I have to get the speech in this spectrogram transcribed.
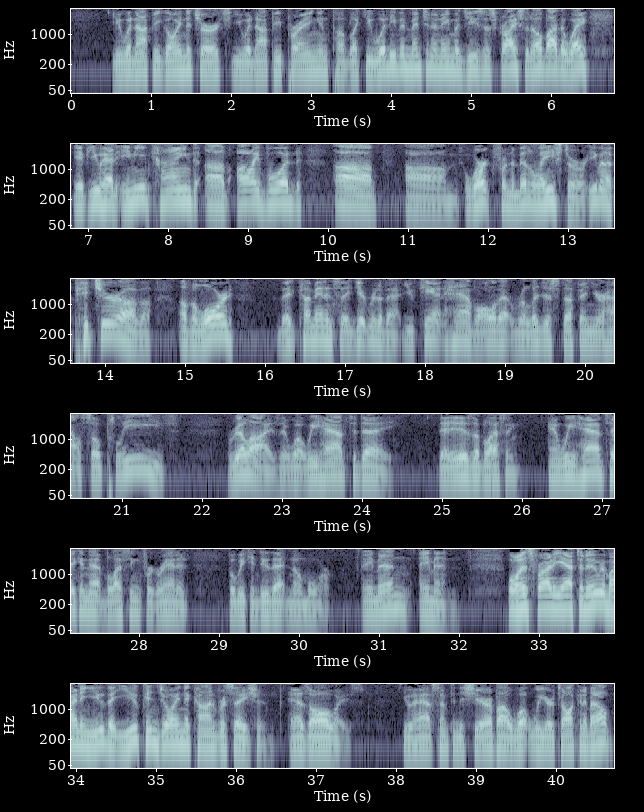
you would not be going to church. You would not be praying in public. You wouldn't even mention the name of Jesus Christ. And oh, by the way, if you had any kind of olive wood uh, um, work from the Middle East or even a picture of, of the Lord, they'd come in and say, get rid of that. You can't have all of that religious stuff in your house. So please realize that what we have today, that it is a blessing. And we have taken that blessing for granted, but we can do that no more. Amen. Amen. Well, this Friday afternoon, reminding you that you can join the conversation. As always, you have something to share about what we are talking about.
